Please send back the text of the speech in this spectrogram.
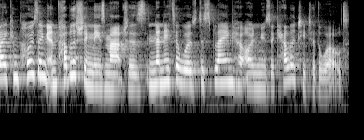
By composing and publishing these marches, Nanetta was displaying her own musicality to the world.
